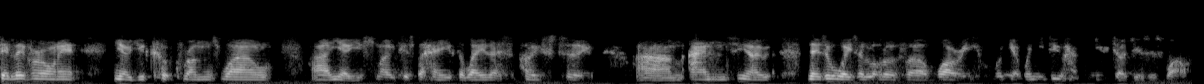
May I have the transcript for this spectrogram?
deliver on it. You know, your cook runs well. Uh, you know, your smokers behave the way they're supposed to. Um, and, you know, there's always a lot of uh, worry when, you know, when you do have new judges as well.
